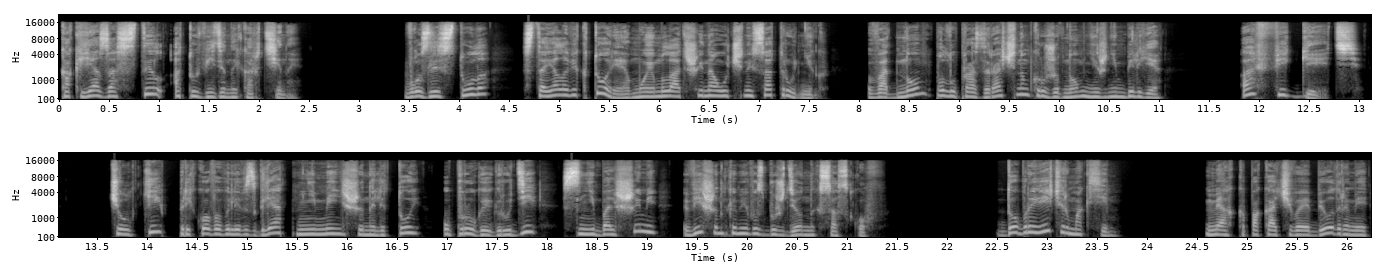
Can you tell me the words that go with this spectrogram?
как я застыл от увиденной картины. Возле стула стояла Виктория, мой младший научный сотрудник, в одном полупрозрачном кружевном нижнем белье. Офигеть! Чулки приковывали взгляд не меньше налитой, упругой груди с небольшими вишенками возбужденных сосков. «Добрый вечер, Максим!» Мягко покачивая бедрами,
